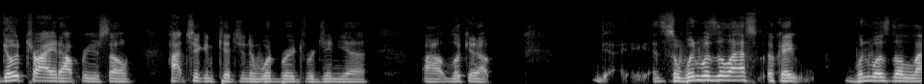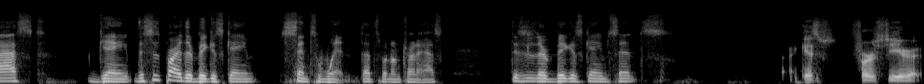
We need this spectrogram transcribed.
go try it out for yourself. Hot Chicken Kitchen in Woodbridge, Virginia. Uh, look it up. So when was the last okay, when was the last game? This is probably their biggest game since when? That's what I'm trying to ask. This is their biggest game since I guess first year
